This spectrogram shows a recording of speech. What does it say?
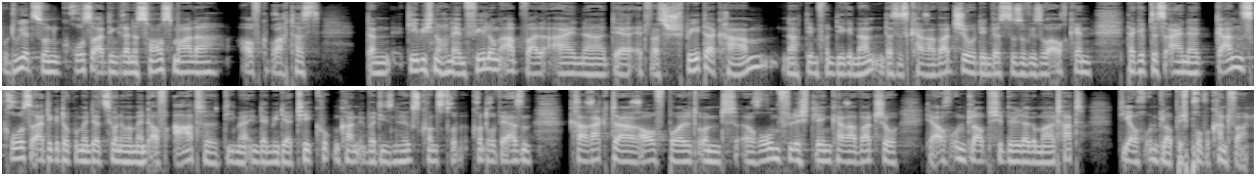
Wo du jetzt so einen großartigen Renaissance-Maler aufgebracht hast, dann gebe ich noch eine Empfehlung ab, weil einer, der etwas später kam, nach dem von dir genannten, das ist Caravaggio, den wirst du sowieso auch kennen. Da gibt es eine ganz großartige Dokumentation im Moment auf Arte, die man in der Mediathek gucken kann über diesen höchst kontroversen Charakter Raufbold und Rom-Flüchtling Caravaggio, der auch unglaubliche Bilder gemalt hat, die auch unglaublich provokant waren.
